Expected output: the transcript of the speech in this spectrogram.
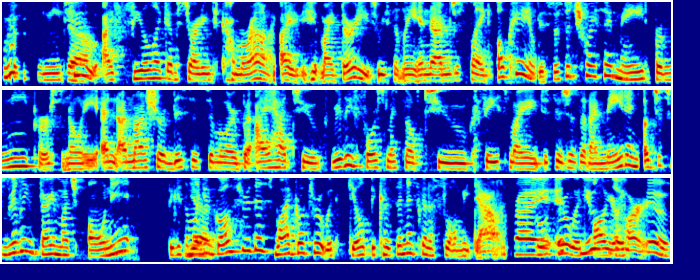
was, Me too. Yeah. I feel like I'm starting to come around. I hit my 30s recently and I'm just like, okay, this is a choice I made for me personally. And I'm not sure if this is similar, but I had to really force myself to face my decisions that I made and uh, just really very much own it because when you go through this, why go through it with guilt? Because then it's going to slow me down. Right. Go through it's it with all your heart. Too.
